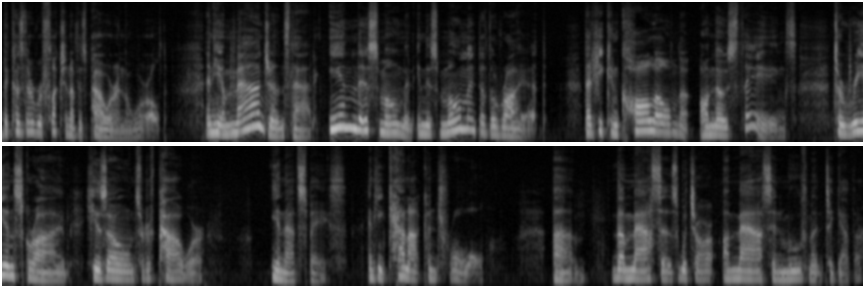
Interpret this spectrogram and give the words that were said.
because they're a reflection of his power in the world. And he imagines that in this moment, in this moment of the riot, that he can call on, the, on those things to reinscribe his own sort of power in that space. And he cannot control um, the masses, which are a mass in movement together.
